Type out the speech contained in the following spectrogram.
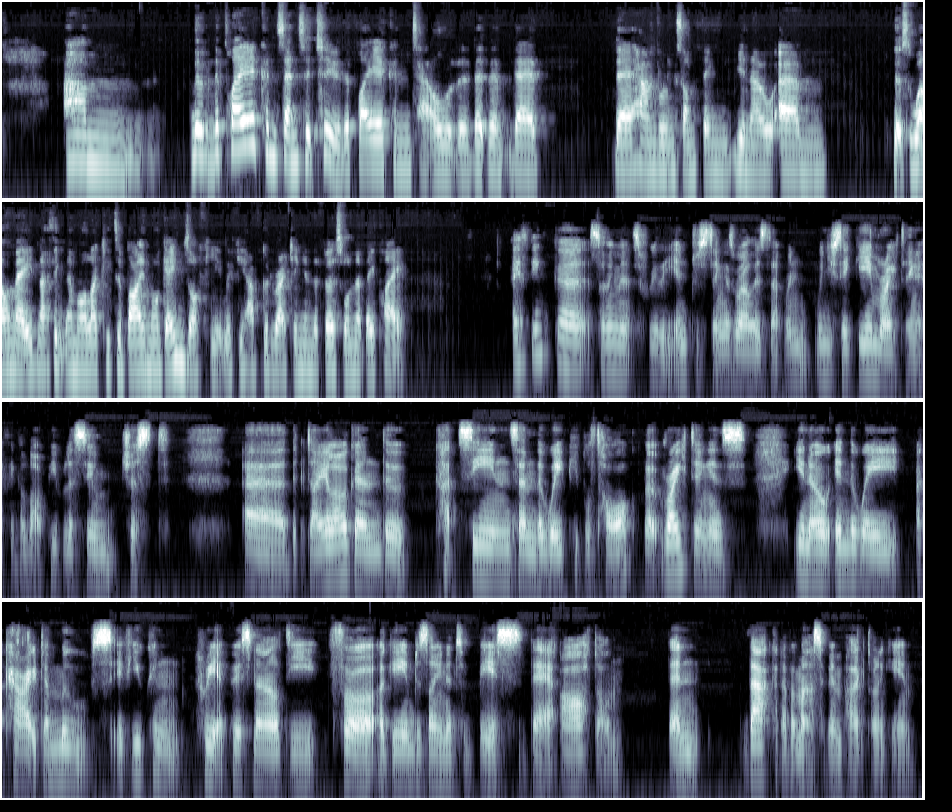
um, the the player can sense it too. The player can tell that they're they're handling something, you know, um, that's well made, and I think they're more likely to buy more games off you if you have good writing in the first one that they play. I think uh, something that's really interesting as well is that when when you say game writing, I think a lot of people assume just uh, the dialogue and the cutscenes and the way people talk, but writing is, you know, in the way a character moves. If you can create a personality for a game designer to base their art on, then that could have a massive impact on a game.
